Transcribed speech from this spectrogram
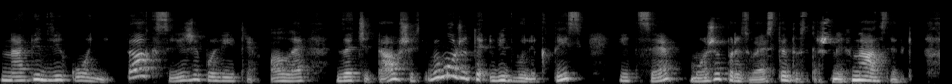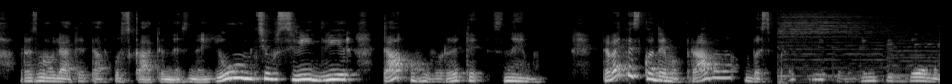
на підвіконні так свіже повітря, але зачитавшись, ви можете відволіктись, і це може призвести до страшних наслідків. Розмовляти та впускати незнайомців в свій двір та говорити з ними. Давайте складемо правила безпечної поведінки вдома.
